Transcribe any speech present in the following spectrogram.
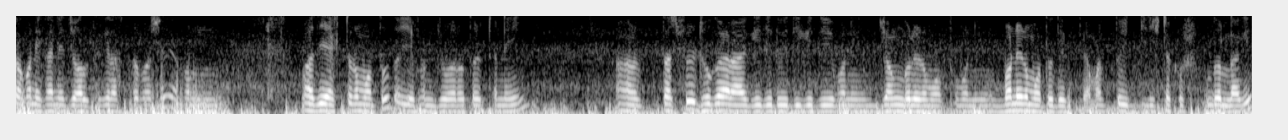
তখন এখানে জল থাকে রাস্তার পাশে। এখন বাজে একটার মতো, তাই এখন জোয়ার অত একটা নেই। আর তাজপুরে ঢোকার আগে যে দুই দিকে যে মানে জঙ্গলের মতো মানে বনের মতো দেখতে, আমার তো এই জিনিসটা খুব সুন্দর লাগে।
